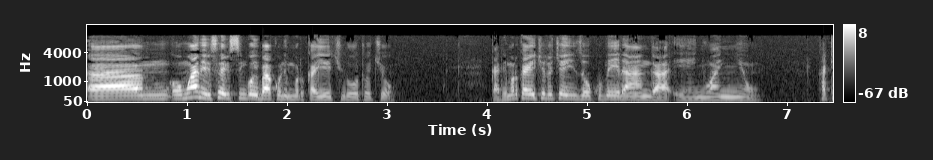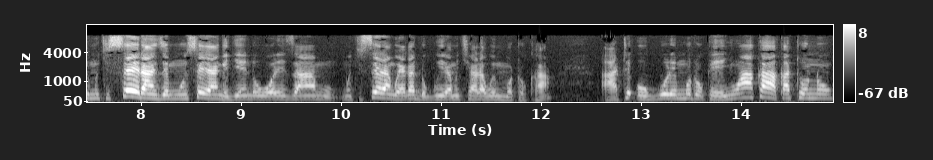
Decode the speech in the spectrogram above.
um, omwami ebiseera ebisinga oyibaako nemmotoka y'ekirooto kyo. Kati emmotoka y'ekirooto kyo eyinza okubeera nga enywa nnyo. Kati mu kiseera nze mu nsi eyange gyendowoolezaamu mu kiseera nga oyagadde okugulira mukyala w'emmotoka ate ogula emmotoka enywako akatono.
